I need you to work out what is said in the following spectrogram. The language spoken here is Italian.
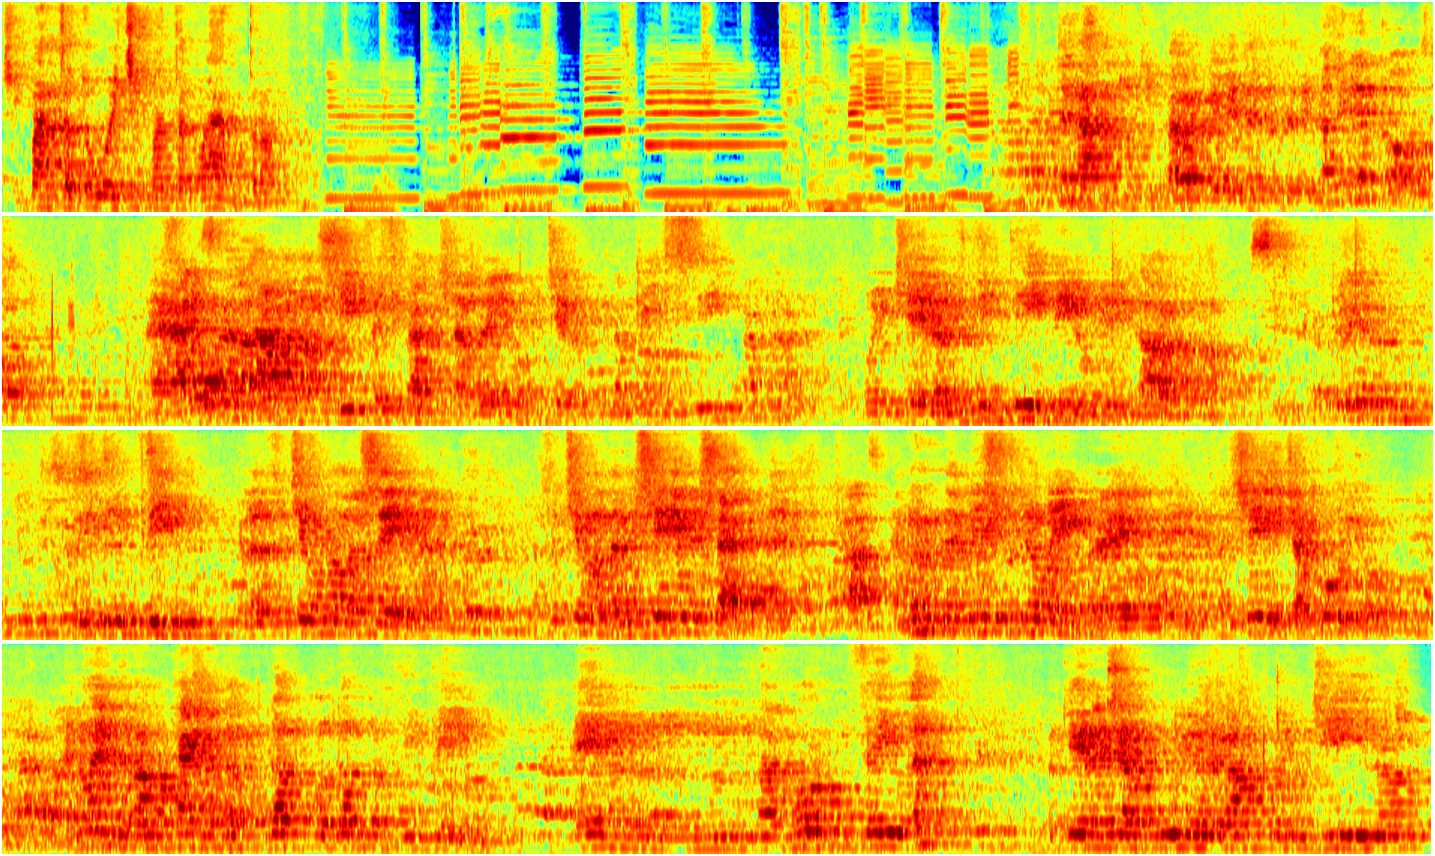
52, 54. Eravamo tutti in parrocchia vedendo A televisione. vedere cosa? Eh, allora andavano sì, Festival di Sanremo, che c'erano i Lapessi, poi c'erano i Tintini, io mi ricordo. I Tintini, che la facevano la sera, la facevano dalle 6 alle 7. E di novembre, eh, alle 6 c'è buio. E noi andavamo a casa do- dopo, dopo il Tintini. E l'amor mi faceva, perché era già buio, eravamo in giro.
